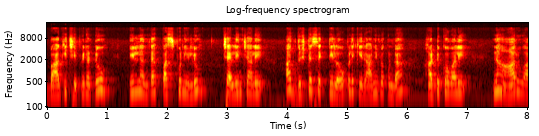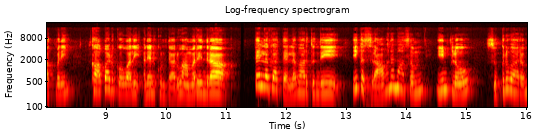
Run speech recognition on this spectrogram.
బాగి చెప్పినట్టు ఇల్లంతా పసుపు నీళ్ళు చల్లించాలి. ఆ దుష్టశక్తి లోపలికి రానివ్వకుండా అడ్డుకోవాలి. నా ఆరు ఆత్మని కాపాడుకోవాలి అని అనుకుంటారు అమరేంద్ర. తెల్లగా తెల్లవారుతుంది. ఇక శ్రావణ మాసం ఇంట్లో శుక్రవారం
